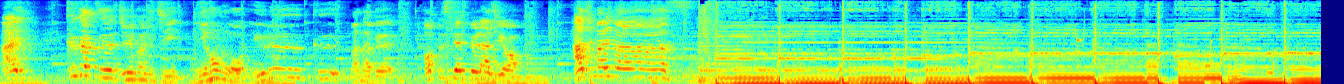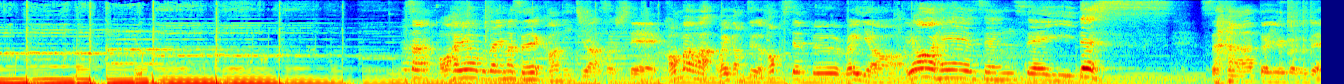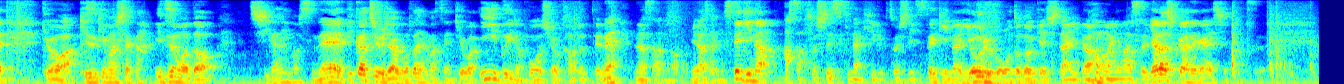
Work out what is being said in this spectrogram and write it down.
はい。9月15日日本をゆるーく学ぶホップステップラジオ始まります。皆さんおはようございます。こんにちは。そしてこんばんは。Welcome to Hop Step Radio 陽平先生です。さあということで今日は気づきましたか？いつもと違いますねピカチュウじゃございません今日は EV の帽子をかぶってね皆さんの皆さんに素敵な朝そして好きな昼そして素敵な夜をお届けしたいと思いますよろしくお願いします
